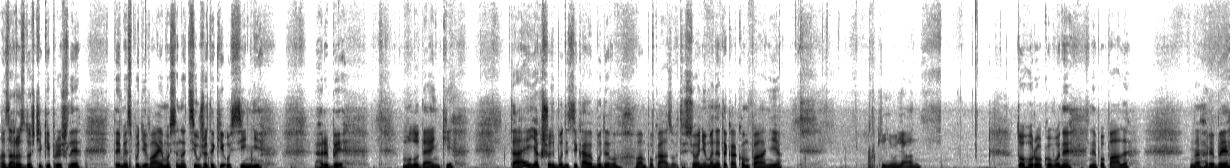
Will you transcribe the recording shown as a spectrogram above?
А зараз дощики пройшли, та й ми сподіваємося на ці вже такі осінні гриби молоденькі. Та й як щось буде цікаве, буде вам показувати. Сьогодні у мене така компанія київлян. Того року вони не попали на гриби,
